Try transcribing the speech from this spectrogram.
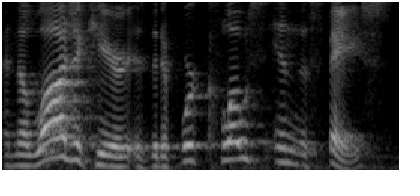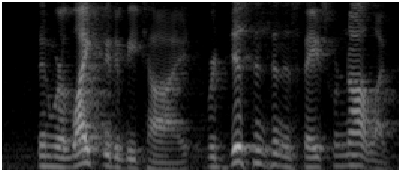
And the logic here is that if we're close in the space, then we're likely to be tied. If we're distant in the space, we're not likely.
